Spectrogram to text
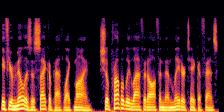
If your mill is a psychopath like mine, she'll probably laugh it off and then later take offense,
